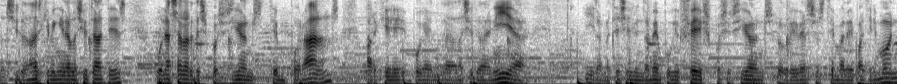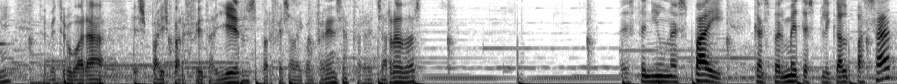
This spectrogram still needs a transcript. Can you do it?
als ciutadans que vinguin a la ciutat és una sala d'exposicions temporals perquè la, la ciutadania i la mateixa Ajuntament pugui fer exposicions sobre diversos temes de patrimoni, també trobarà espais per fer tallers, per fer sala de conferències, per fer xerrades és tenir un espai que ens permet explicar el passat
